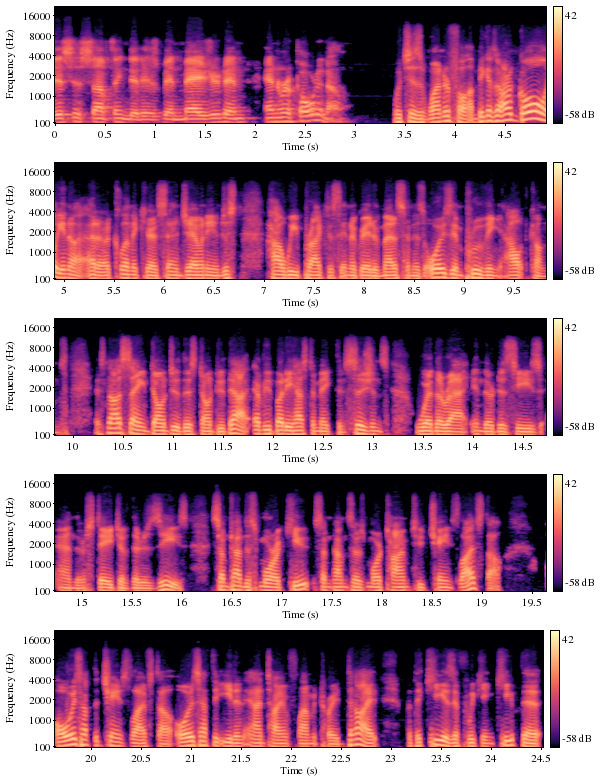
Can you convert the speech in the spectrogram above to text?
this is something that has been measured and and reported on which is wonderful because our goal, you know, at our clinic here at Sanjevani and just how we practice integrative medicine is always improving outcomes. It's not saying don't do this, don't do that. Everybody has to make the decisions where they're at in their disease and their stage of their disease. Sometimes it's more acute, sometimes there's more time to change lifestyle. Always have to change lifestyle, always have to eat an anti inflammatory diet. But the key is if we can keep the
